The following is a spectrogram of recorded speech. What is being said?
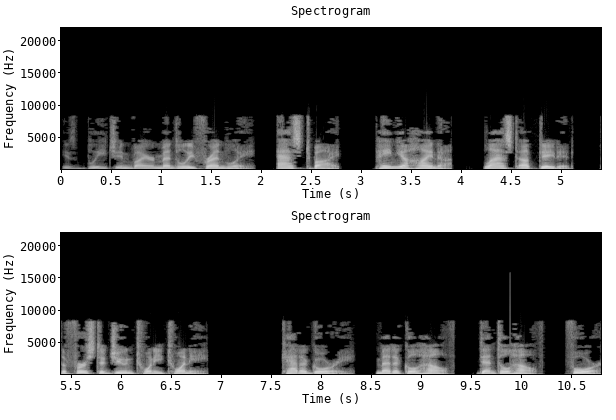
Is bleach environmentally friendly? Asked by Peña Heine. Last updated. 1 June 2020. Category. Medical health. Dental health. 4.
